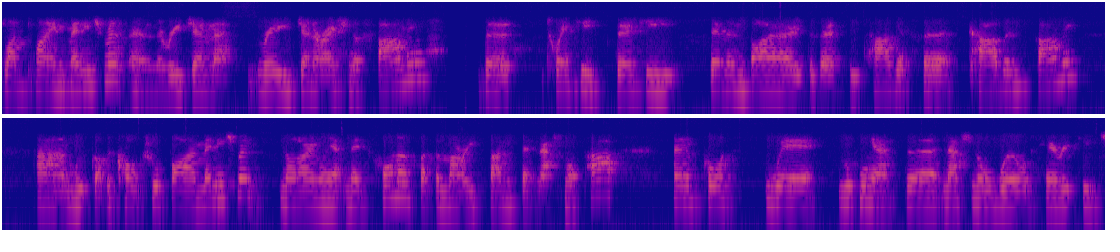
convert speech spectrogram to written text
floodplain management and the regener- regeneration of farming. The 2037 biodiversity target for carbon farming. Um, we've got the cultural fire management, not only at Ned's Corner, but the Murray Sunset National Park. And of course, we're looking at the National World Heritage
